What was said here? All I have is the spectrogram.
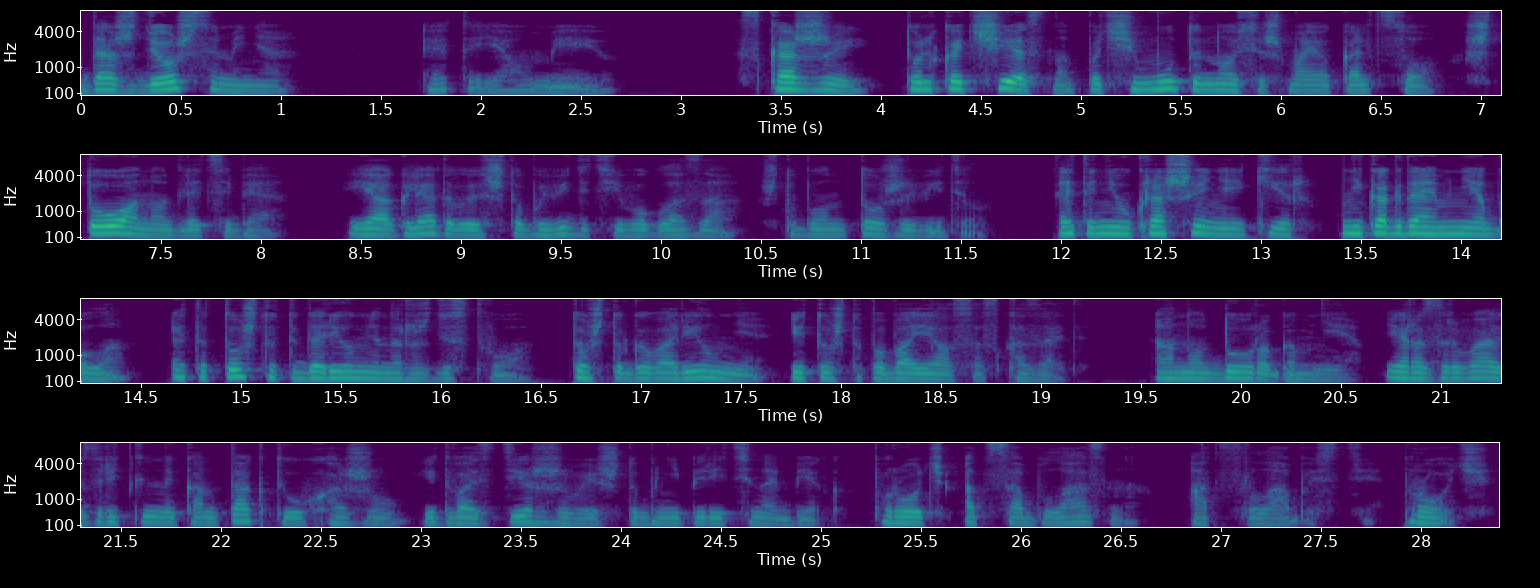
Дождешься меня? Это я умею. Скажи, только честно, почему ты носишь мое кольцо? Что оно для тебя?» Я оглядываюсь, чтобы видеть его глаза, чтобы он тоже видел. Это не украшение, Кир. Никогда им не было. Это то, что ты дарил мне на Рождество. То, что говорил мне, и то, что побоялся сказать. Оно дорого мне. Я разрываю зрительный контакт и ухожу, едва сдерживаясь, чтобы не перейти на бег. Прочь от соблазна, от слабости. Прочь.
